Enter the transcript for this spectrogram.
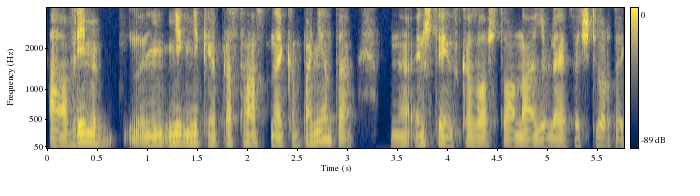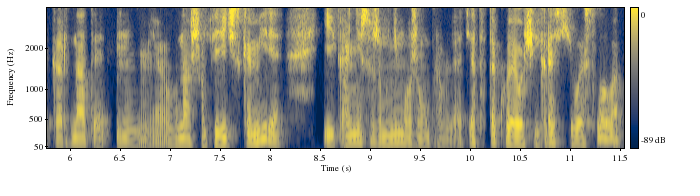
А время – некая пространственная компонента. Эйнштейн сказал, что она является четвертой координатой в нашем физическом мире, и, конечно же, мы не можем управлять. Это такое очень красивое слово,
